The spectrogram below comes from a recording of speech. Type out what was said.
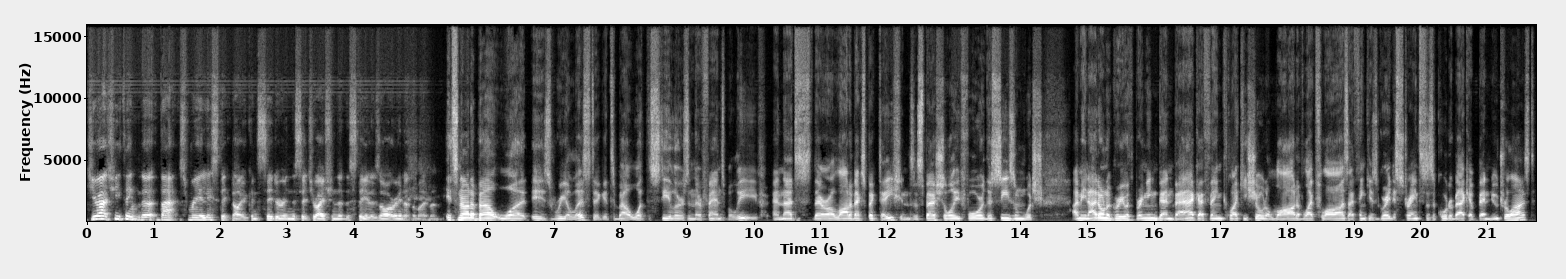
Do you actually think that that's realistic, though, considering the situation that the Steelers are in at the moment? It's not about what is realistic. It's about what the Steelers and their fans believe. And that's, there are a lot of expectations, especially for this season, which, I mean, I don't agree with bringing Ben back. I think, like, he showed a lot of, like, flaws. I think his greatest strengths as a quarterback have been neutralized.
